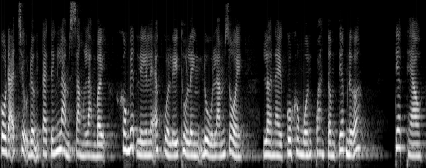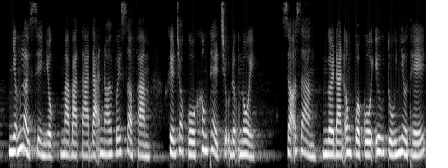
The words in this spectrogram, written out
cô đã chịu đựng cái tính làm sằng làm bậy, không biết lý lẽ của Lý Thủ Linh đủ lắm rồi. Lần này cô không muốn quan tâm tiếp nữa. Tiếp theo, những lời xỉ nhục mà bà ta đã nói với sở phàm khiến cho cô không thể chịu đựng nổi. Rõ ràng, người đàn ông của cô ưu tú như thế,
